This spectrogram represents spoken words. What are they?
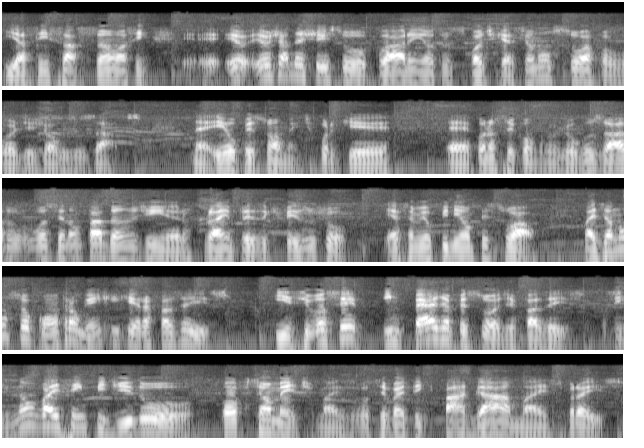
E a sensação, assim, eu, eu já deixei isso claro em outros podcasts. Eu não sou a favor de jogos usados, né? Eu pessoalmente, porque é, quando você compra um jogo usado, você não tá dando dinheiro para a empresa que fez o jogo. Essa é a minha opinião pessoal. Mas eu não sou contra alguém que queira fazer isso. E se você impede a pessoa de fazer isso, assim, não vai ser impedido oficialmente, mas você vai ter que pagar mais para isso.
